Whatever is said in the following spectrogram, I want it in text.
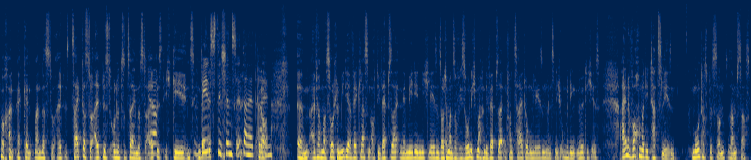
Woran erkennt man, dass du alt bist? Zeig, dass du alt bist, ohne zu zeigen, dass du Ja. alt bist. Ich gehe ins Internet. Wählst dich ins Internet Genau. ein. Ähm, einfach mal Social Media weglassen, auch die Webseiten der Medien nicht lesen. Sollte man sowieso nicht machen, die Webseiten von Zeitungen lesen, wenn es nicht unbedingt nötig ist. Eine Woche mal die Taz lesen. Montags bis Son Samstags.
